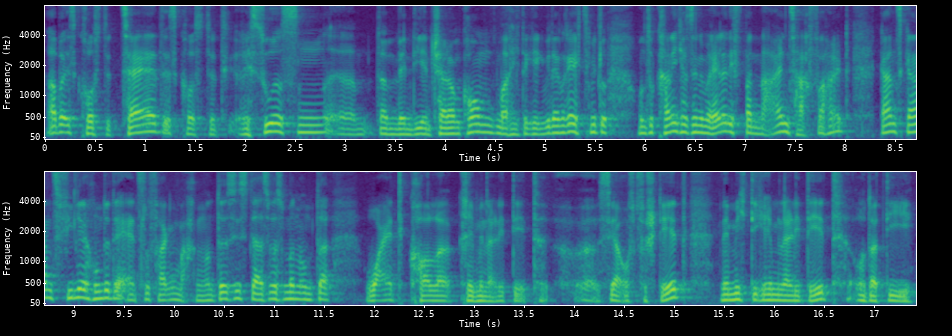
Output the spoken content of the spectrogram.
aber es kostet Zeit, es kostet Ressourcen, ähm, dann wenn die Entscheidung kommt, mache ich dagegen wieder ein Rechtsmittel und so kann ich aus einem relativ banalen Sachverhalt ganz, ganz viele hunderte Einzelfragen machen und das ist das, was man unter White-Collar-Kriminalität äh, sehr oft versteht, nämlich die Kriminalität oder die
